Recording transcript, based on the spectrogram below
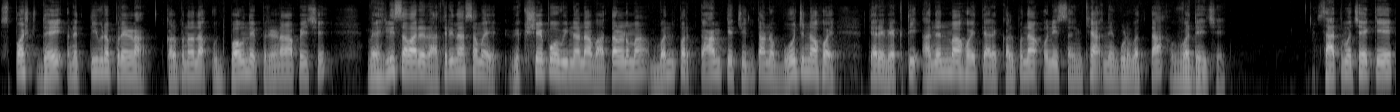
સ્પષ્ટ ધ્યેય અને તીવ્ર પ્રેરણા કલ્પનાના ઉદ્ભવને પ્રેરણા આપે છે. વહેલી સવારે રાત્રિના સમયે વિક્ષેપો વિનાના વાતાવરણમાં બંધ પર કામ કે ચિંતાનો બોજ ન હોય ત્યારે વ્યક્તિ આનંદમાં હોય ત્યારે કલ્પનાઓની સંખ્યા અને ગુણવત્તા વધે છે. સાતમો છે કે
